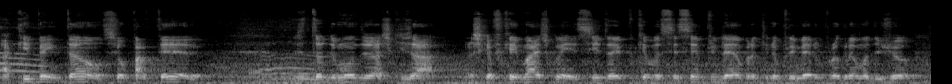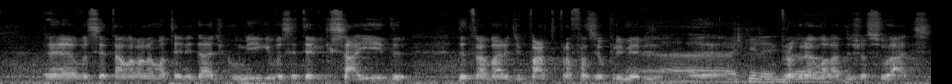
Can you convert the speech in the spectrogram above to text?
Aqui Bentão, seu parteiro. De todo mundo, eu acho que já. Acho que eu fiquei mais conhecido aí porque você sempre lembra que no primeiro programa do jogo é, você estava lá na maternidade comigo e você teve que sair do, do trabalho de parto para fazer o primeiro ah, é, programa lá do Jô Soares.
